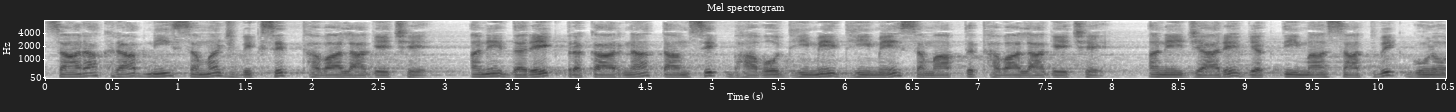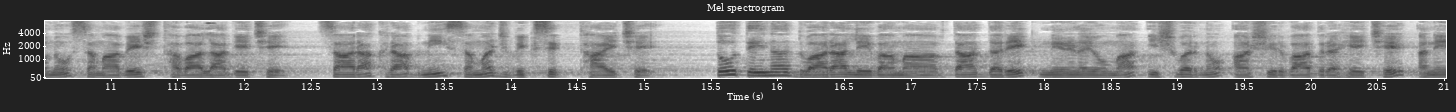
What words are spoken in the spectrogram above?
સારા ખરાબની સમજ વિકસિત થવા લાગે છે. અને દરેક પ્રકારના તામસિક ભાવો ધીમે ધીમે સમાપ્ત થવા લાગે છે અને જ્યારે વ્યક્તિમાં સાત્વિક ગુણોનો સમાવેશ થવા લાગે છે, સારા ખરાબની સમજ વિકસિત થાય છે, તો તેના દ્વારા લેવામાં આવતા દરેક નિર્ણયોમાં ઈશ્વરનો આશીર્વાદ રહે છે અને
